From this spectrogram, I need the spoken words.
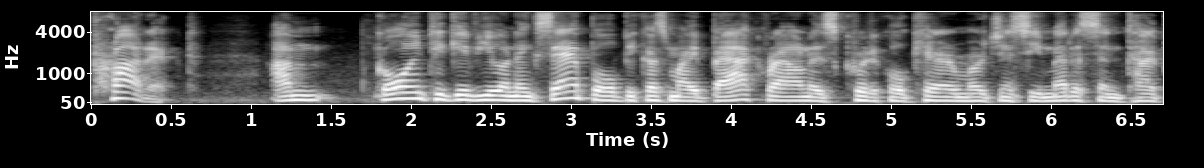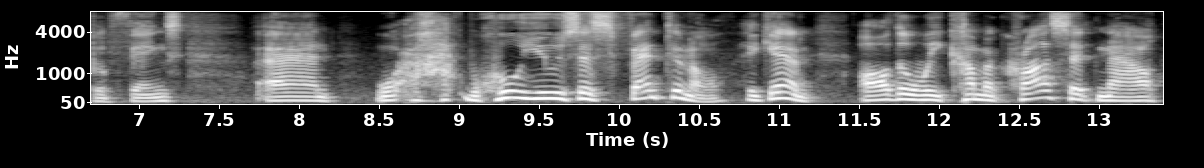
product. I'm going to give you an example because my background is critical care emergency medicine type of things. And who uses fentanyl? Again, although we come across it now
